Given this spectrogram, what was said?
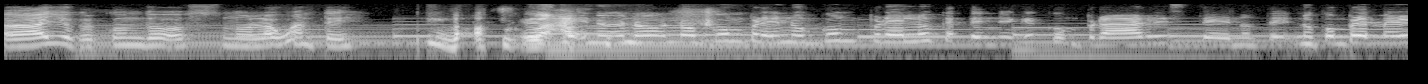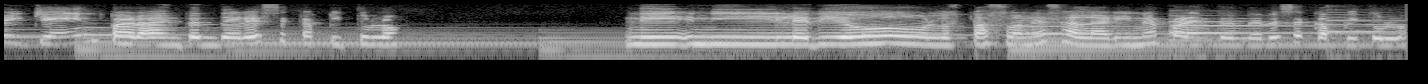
Ay, yo creo que un dos, no lo aguanté. No, no, no, compré, no compré lo que tenía que comprar, este, no, no compré Mary Jane para entender ese capítulo. Ni, ni le dio los pasones a la harina para entender ese capítulo.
